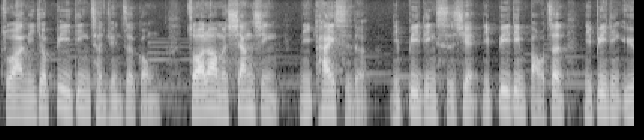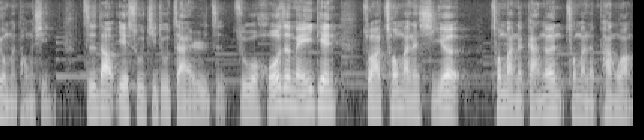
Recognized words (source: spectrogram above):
主啊，你就必定成全这功。主啊，让我们相信你开始的，你必定实现，你必定保证，你必定与我们同行。直到耶稣基督在的日子，主我活着每一天，主啊，充满了喜乐，充满了感恩，充满了盼望。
